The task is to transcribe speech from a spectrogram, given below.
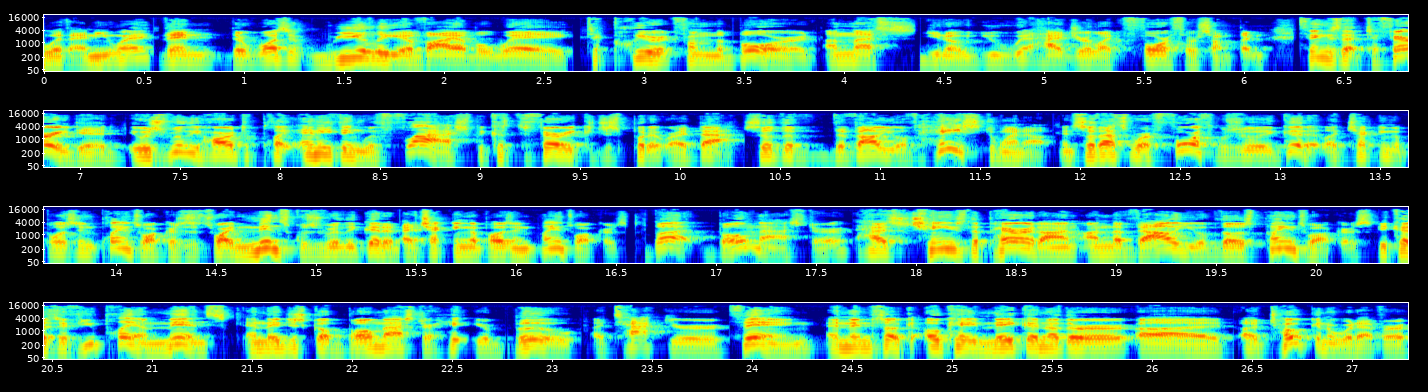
with anyway, then there wasn't really a viable way to clear it from the board unless you know you had your like Forth or something. Things that Teferi did, it was really hard to play anything with Flash because Teferi could just put it right back. So the the value of haste went up, and so that's where Forth was really good at like checking opposing planeswalkers. That's why Minsc was really good at, at checking opposing planeswalkers. But Bowmaster has changed the paradigm on the value of those planeswalkers because if you play a Minsc and they just go Bowmaster, hit your boo, attack your thing, and then it's like okay, make another uh, a token or whatever.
